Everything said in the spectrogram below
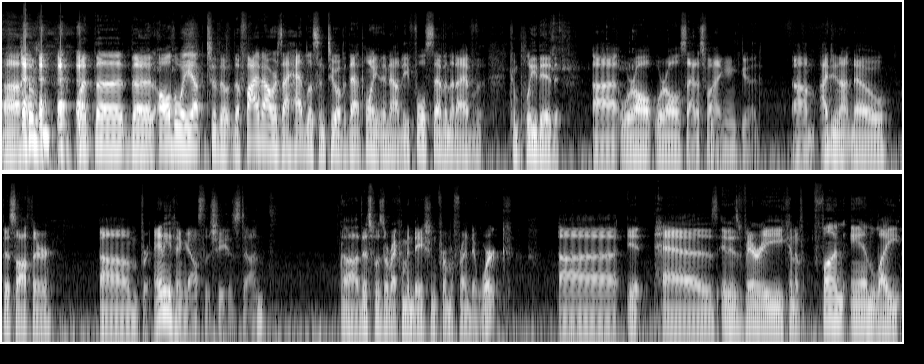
um, but the the all the way up to the the five hours I had listened to up at that point, and now the full seven that I have completed, uh, were all were all satisfying and good. Um, I do not know this author um, for anything else that she has done. Uh, this was a recommendation from a friend at work. Uh, it has it is very kind of fun and light,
